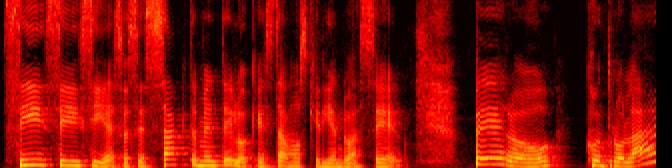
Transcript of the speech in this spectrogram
sí, sí, sí, eso es exactamente lo que estamos queriendo hacer. Pero controlar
